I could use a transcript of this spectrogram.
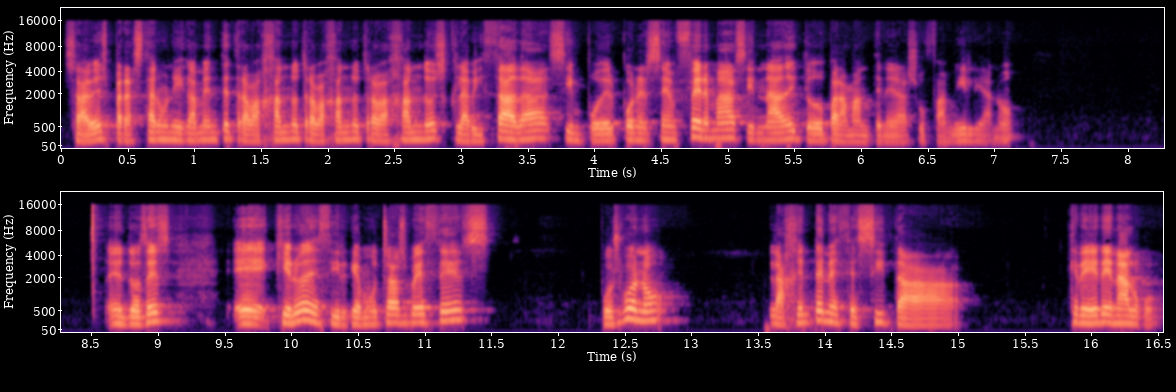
¿sabes? Para estar únicamente trabajando, trabajando, trabajando, esclavizada, sin poder ponerse enferma, sin nada y todo para mantener a su familia, ¿no? Entonces, eh, quiero decir que muchas veces, pues bueno, la gente necesita creer en algo.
